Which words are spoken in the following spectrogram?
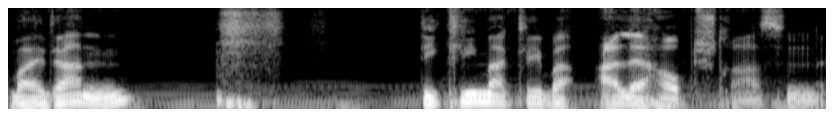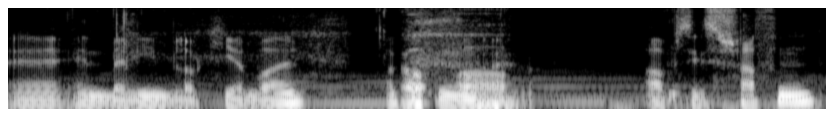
Weil dann die Klimakleber alle Hauptstraßen äh, in Berlin blockieren wollen. Mal gucken, oh, oh. Äh, ob sie es schaffen.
